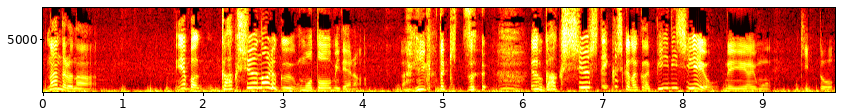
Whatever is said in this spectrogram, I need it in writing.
なんだろうなやっぱ学習能力元みたいな 言い方きつ でも学習していくしかなくない？PDCA よ恋愛もきっと。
